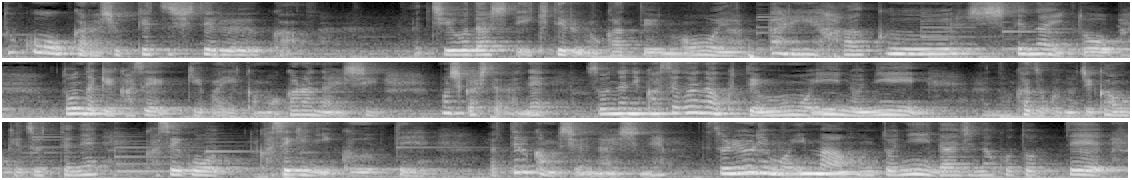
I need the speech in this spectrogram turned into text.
どこから出血してるか血を出して生きてるのかっていうのをやっぱり把握してないとどんだけ稼げばいいかもわからないしもしかしたらねそんなに稼がなくてもいいのにあの家族の時間を削ってね稼ごう稼ぎに行くってやってるかもしれないしね。それよりも今本当に大事なことって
